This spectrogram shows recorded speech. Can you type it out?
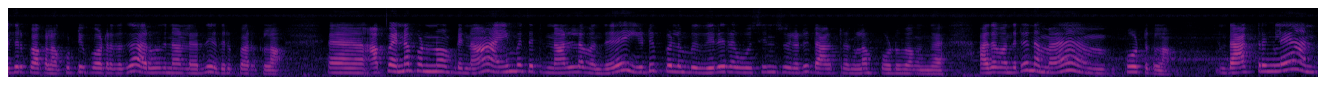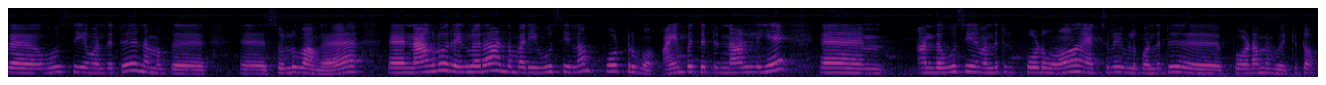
எதிர்பார்க்கலாம். குட்டி போடுறதுக்கு அறுபது நாள்லேருந்து எதிர்பார்க்கலாம். அப்போ என்ன பண்ணணும் அப்படின்னா ஐம்பத்தெட்டு நாளில் வந்து இடுப்பெலும்பு விரிற ஊசின்னு சொல்லிட்டு டாக்டருங்கெல்லாம் போடுவாங்கங்க. அதை வந்துட்டு நம்ம போட்டுக்கலாம். டாக்டருங்களே அந்த ஊசியை வந்துட்டு நமக்கு சொல்லுவாங்க. நாங்களும் ரெகுலராக அந்த மாதிரி ஊசியெல்லாம் போட்டுருவோம். ஐம்பத்தெட்டு நாள்லையே அந்த ஊசியை வந்துட்டு போடுவோம். ஆக்சுவலாக இவளுக்கு வந்துட்டு போடாமல் விட்டுட்டோம்.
